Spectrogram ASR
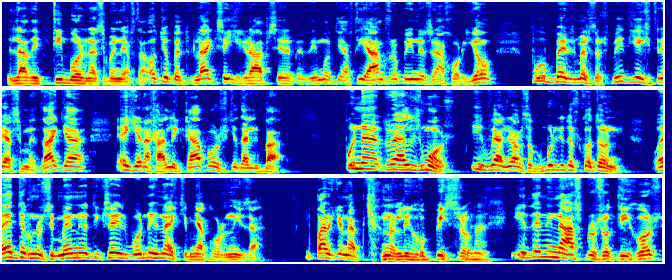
Δηλαδή, τι μπορεί να σημαίνει αυτά; Ότι ο Πετρουλάκης έχει γράψει, ρε παιδί μου, ότι αυτοί οι άνθρωποι είναι σε ένα χωριό που μπαίνεις μέσα στο σπίτι και έχει τρία σεμεδάκια, έχει ένα χαλί κάπως κτλ που είναι ρεαλισμός. Ή βγάζει ο άλλο το κουμπούρ και το σκοτώνει. Ο έντεχνος σημαίνει ότι ξέρεις, μπορεί να έχει και μια κορνίζα. Υπάρχει ένα πιάνο λίγο πίσω. Ναι. Ή δεν είναι άσπρος ο τείχος,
